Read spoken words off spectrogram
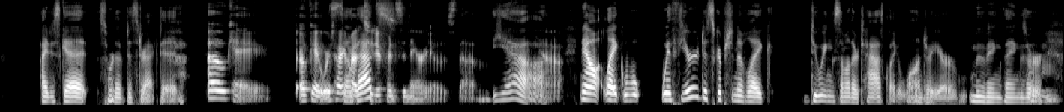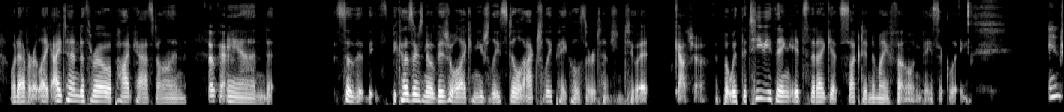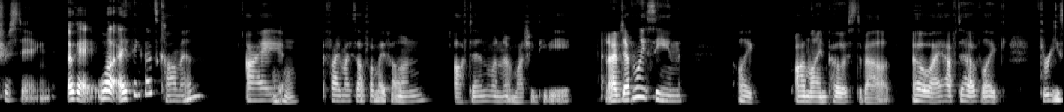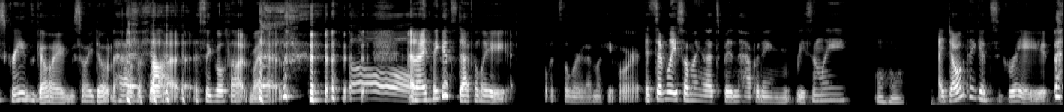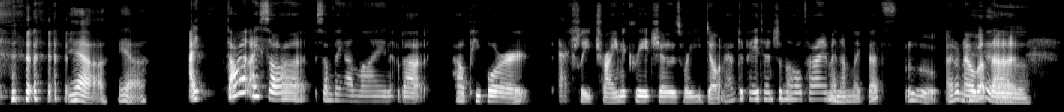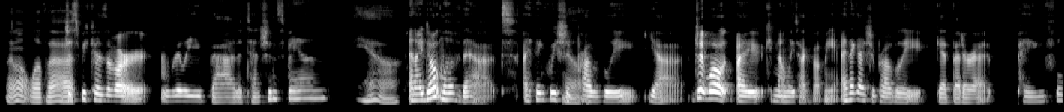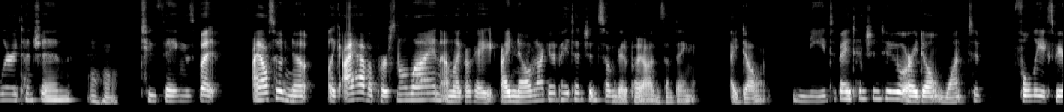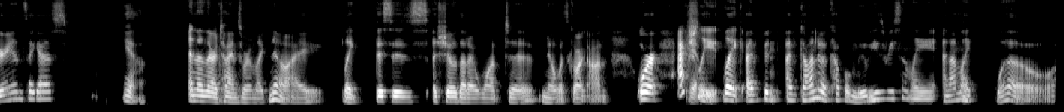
I just get sort of distracted. okay. Okay, we're talking So about two different scenarios then. Yeah. Yeah. Now, like w- with your description of like doing some other task like laundry or moving things or Mhm. whatever, like I tend to throw a podcast on Okay. and so that because there's no visual, I can usually still actually pay closer attention to it. Gotcha. But with the TV thing, it's that I get sucked into my phone basically. Interesting. Okay. Well, I think that's common. I Mhm. find myself on my phone often when I'm watching TV. And I've definitely seen like online posts about, oh, I have to have like three screens going so I don't have a thought, a single thought in my head. Oh. And I think it's definitely what's the word I'm looking for? It's definitely something that's been happening recently. Mhm. I don't think it's great. Yeah, yeah. I thought I saw something online about how people are actually trying to create shows where you don't have to pay attention the whole time and I'm like that's ooh, I don't know about that. I don't love that. Just because of our really bad attention span. yeah. And I don't love that. I think we should No. probably, yeah. J- well, I can only talk about me. I think I should probably get better at paying fuller attention hmm to things. But I also know, like, I have a personal line. I'm like, okay, I know I'm not going to pay attention, so I'm going to put it on something I don't need to pay attention to or I don't want to fully experience, I guess. Yeah. And then there are times where I'm like, no, I like this is a show that I want to know what's going on. Or actually, like I've been I've gone to a couple movies recently and I'm like, whoa.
